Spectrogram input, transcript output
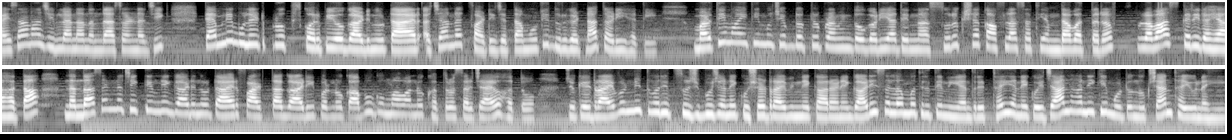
મહેસાણા જિલ્લાના નંદાસણ નજીક તેમની બુલેટ પ્રૂફ સ્કોર્પિયો ગાડીનું ટાયર અચાનક ફાટી જતા મોટી દુર્ઘટના ટળી હતી. મળતી માહિતી મુજબ ડોક્ટર પ્રવીણ તોગડિયા તેમના સુરક્ષા કાફલા સાથે અમદાવાદ તરફ પ્રવાસ કરી રહ્યા હતા. નંદાસણ નજીક તેમની ગાડીનું ટાયર ફાટતા ગાડી પરનો કાબુ ગુમાવવાનો ખતરો સર્જાયો હતો. જોકે ડ્રાઈવરની ત્વરિત સૂઝબૂછ અને કુશળ ડ્રાઇવિંગને કારણે ગાડી સલામત રીતે નિયંત્રિત થઈ અને કોઈ જાનહાનિ કે મોટું નુકસાન થયું નહીં.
